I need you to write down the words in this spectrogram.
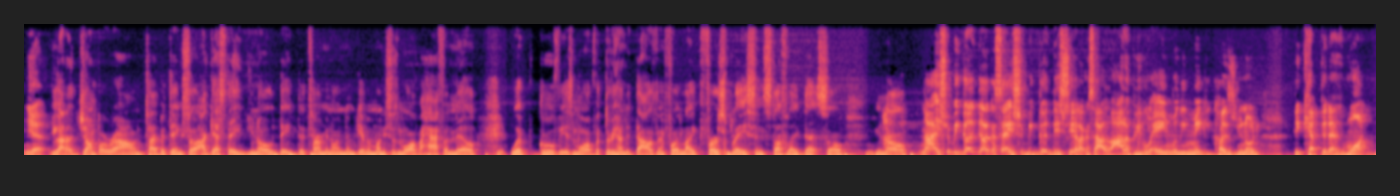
Yeah. you got to jump around type of thing. So I guess they you know they determine on them giving money. So it's more of a half a mil. With Groovy is more of a three hundred thousand for like first place and stuff like that. So you know. Nah, it should be good. Like I said, it should be good this year. Like I said, a lot of people ain't really make it because you know they kept it as one.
